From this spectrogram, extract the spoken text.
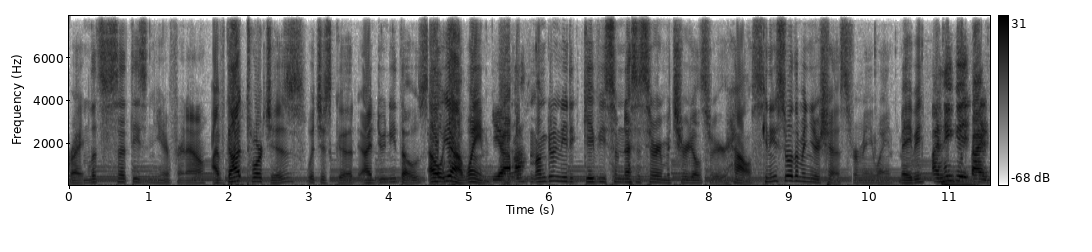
Right, let's set these in here for now. I've got torches, which is good. I do need those. Oh yeah, Wayne. Yeah? I'm gonna need to give you some necessary materials for your house. Can you store them in your chest for me, Wayne? Maybe? I need to get my,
